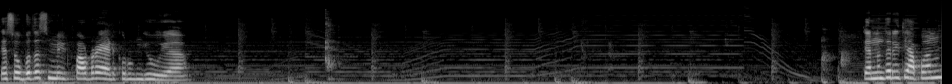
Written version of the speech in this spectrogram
त्यासोबतच मिल्क पावडर ॲड करून घेऊया. त्यानंतर इथे आपण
